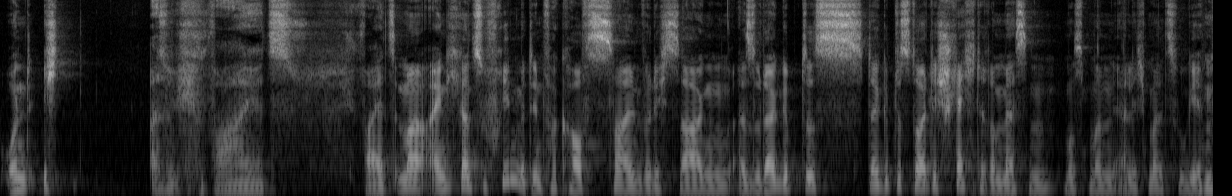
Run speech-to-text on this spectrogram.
Und ich, also ich war jetzt, ich war jetzt immer eigentlich ganz zufrieden mit den Verkaufszahlen, würde ich sagen. Also da gibt es, da gibt es deutlich schlechtere Messen, muss man ehrlich mal zugeben.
